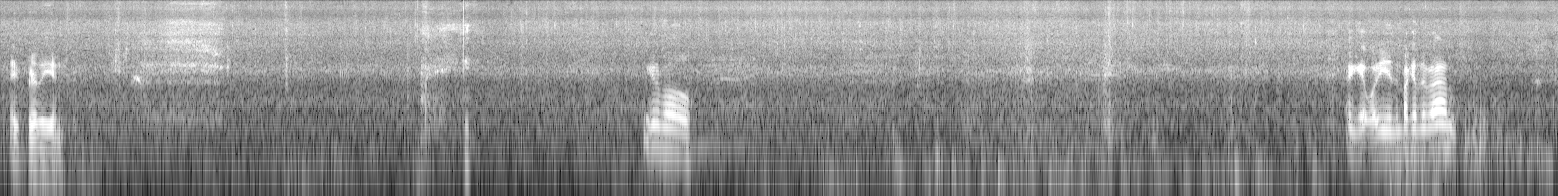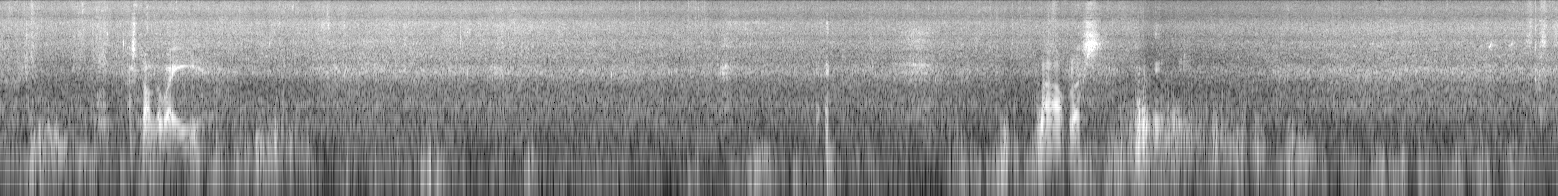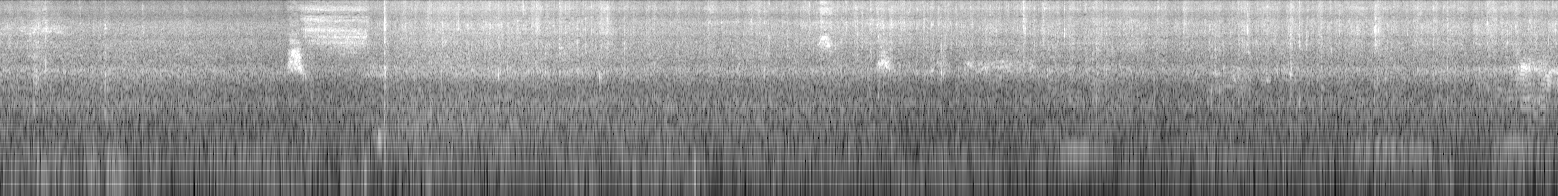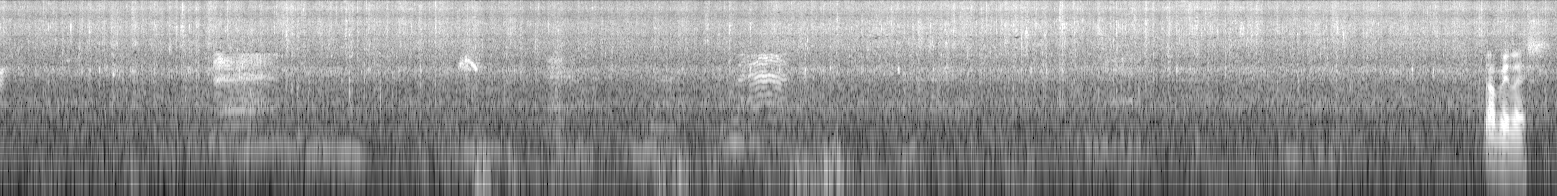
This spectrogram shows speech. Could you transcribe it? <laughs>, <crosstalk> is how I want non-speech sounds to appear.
they're brilliant. <laughs> Look at them all. I get one in the back of the van. That's not the way. <laughs> Marvellous. <laughs> Fabulous.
